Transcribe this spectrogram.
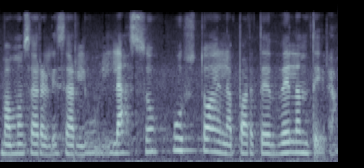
Vamos a realizarle un lazo justo en la parte delantera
